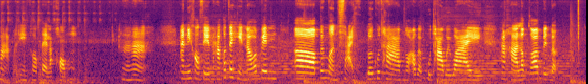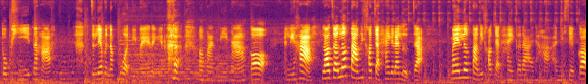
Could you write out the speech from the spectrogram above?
หมากนั่นเองของแต่ละคอมอ่า อันนี้ของเซฟนะคะก็จะเห็นนะว่าเป็นเอ่อเป็นเหมือนสายรถคูทามเนาะเอาแบบคูทามไวๆนะคะแล้วก็เป็นแบบตัวพีชนะคะ จะเรียกเป็นนักบวชดีไหมอะไรเงี้ยประมาณนี้นะก็อันนี้ค่ะ เราจะเลือกตามที่เขาจัดให้ก็ได้หรือจะไม่เลือกตามที่เขาจัดให้ก็ได้นะคะ อันนี้เซฟก็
